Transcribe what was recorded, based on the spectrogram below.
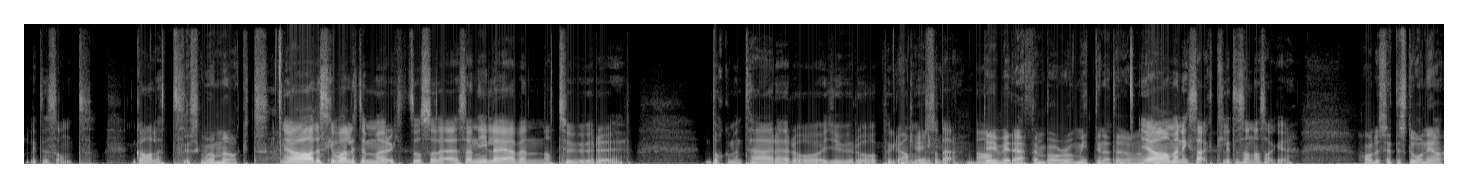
lite sånt galet. Det ska vara mörkt. Ja, det ska vara lite mörkt och sådär. Sen gillar jag även natur, dokumentärer och djur och program Okej. och sådär. Ja. David Attenborough mitt i naturen. ja, men exakt. Lite sådana saker. Har du sett Estonia?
